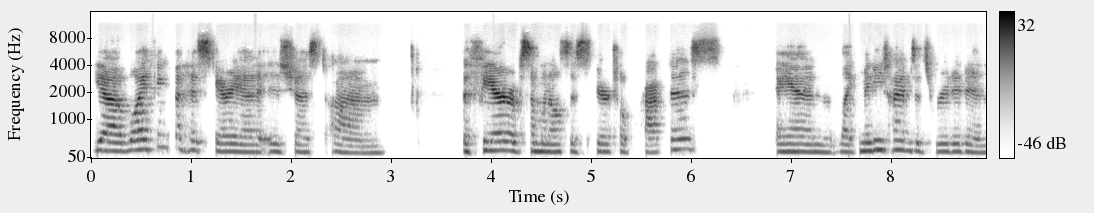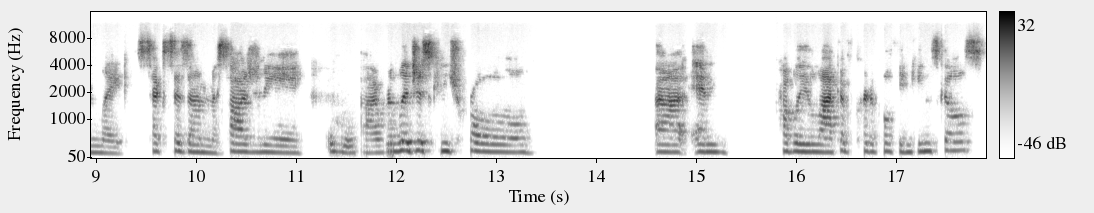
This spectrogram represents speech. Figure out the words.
Yeah, well, I think the hysteria is just um, the fear of someone else's spiritual practice. And like many times it's rooted in like sexism, misogyny, mm-hmm. uh, religious control, uh, and probably lack of critical thinking skills.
